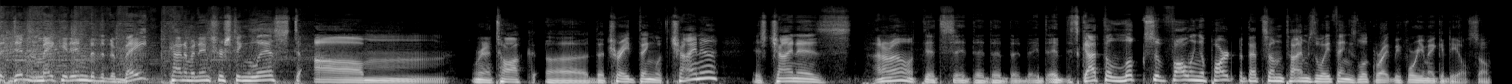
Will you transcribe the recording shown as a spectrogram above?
that didn't make it into the debate. Kind of an interesting list. Um, we're going to talk uh, the trade thing with China. Is China is I don't know. It's it, it, it, it's got the looks of falling apart, but that's sometimes the way things look right before you make a deal. So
